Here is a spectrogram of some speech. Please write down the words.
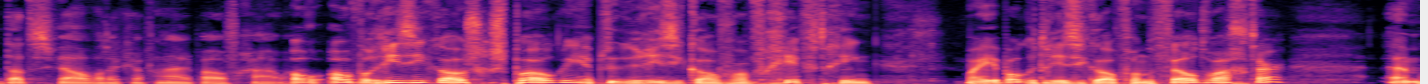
dat is wel wat ik ervan heb overgehouden. O- Over risico's gesproken. Je hebt natuurlijk het risico van vergiftiging. Maar je hebt ook het risico van de veldwachter. Ehm,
